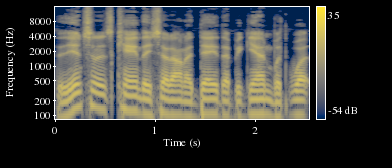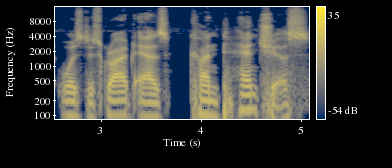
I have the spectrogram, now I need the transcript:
The incidents came, they said, on a day that began with what was described as contentious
